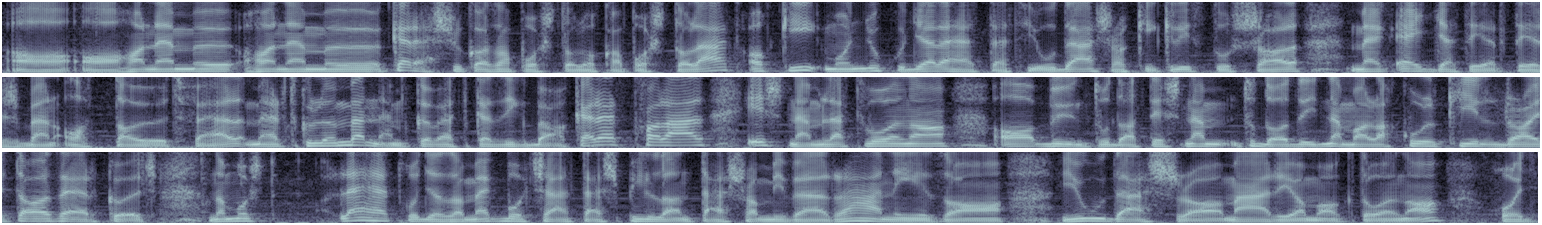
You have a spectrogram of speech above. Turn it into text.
a, a, hanem, hanem keressük az apostolok apostolát, aki mondjuk ugye lehetett Júdás, aki Krisztussal meg egyetértésben adta őt fel, mert különben nem következik be a kereszthalál, és nem lett volna a bűntudat, és nem tudod, így nem alakul ki rajta az erkölcs. Na most lehet, hogy az a megbocsátás pillantás, amivel ránéz a Júdásra Mária Magdolna, hogy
